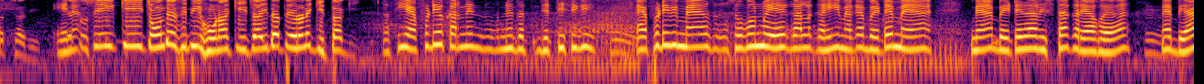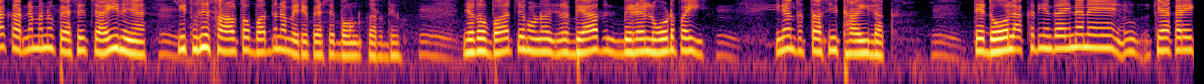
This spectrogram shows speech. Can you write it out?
ਅੱਛਾ ਜੀ। ਤੇ ਇਹਨਾਂ- ਤੁਸੀਂ ਕੀ ਚਾਹੁੰਦੇ ਸੀ ਵੀ ਹੋਣਾ ਕੀ ਚਾਹੀਦਾ ਤੇ ਉਹਨਾਂ ਨੇ ਕੀਤਾ ਕੀ? ਅਸੀਂ ਐਫਡੀ ਕਰਨੇ ਨੇ ਦਿੱਤ- ਦਿੱਤੀ ਸੀਗੀ। ਐਫਡੀ ਵੀ ਮੈਂ ਸੁਭਨ ਨੂੰ ਇਹ ਗੱਲ ਕਹੀ, ਮੈਂ ਕਿਹਾ, ਬੇਟੇ, ਮੈਂ ਮੈਂ ਬੇਟੇ ਦਾ ਰਿਸ਼ਤਾ ਕਰਿਆ ਹੋਇਆ ਮੈਂ ਵਿਆਹ ਕਰਨਾ, ਮੈਨੂੰ ਪੈਸੇ ਚਾਹੀਦੇ ਆ। ਵੀ ਤੁਸੀਂ ਸਾਲ ਤੋਂ ਵੱਧ ਨਾ ਮੇਰੇ ਪੈਸੇ ਬਾਉਂਡ ਕਰ ਦਿਓ। ਜਦੋਂ ਬਾਅਦ ਚ ਹੁਣ ਜਦੋਂ ਵਿਆਹ ਵੇਲੇ ਲੋੜ ਪਈ, ਇਹਨਾਂ ਦਿੱਤਾ ਸੀ 28 ਲੱਖ। ਤੇ 2 ਲੱਖ ਦੀਆਂ ਤਾਂ ਇਹਨਾਂ ਨੇ, ਕਿਆ ਕਰੇ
